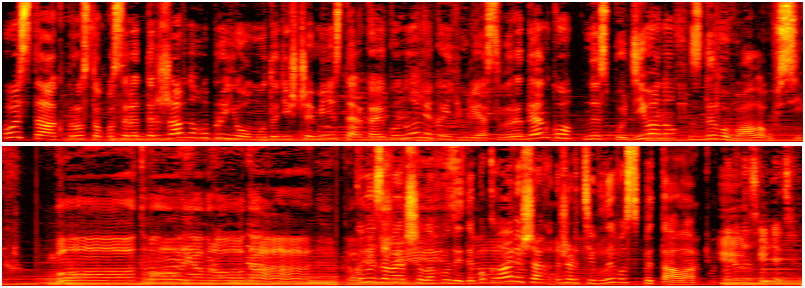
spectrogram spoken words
Ось так, просто посеред державного прийому, тоді ще міністерка економіки Юлія Свириденко несподівано здивувала усіх. бо твоя врода. Коли завершила ходити по клавішах, жартівливо спитала. Мене не звільнять?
